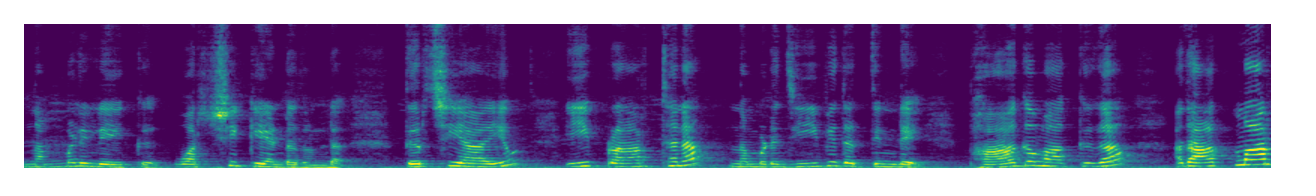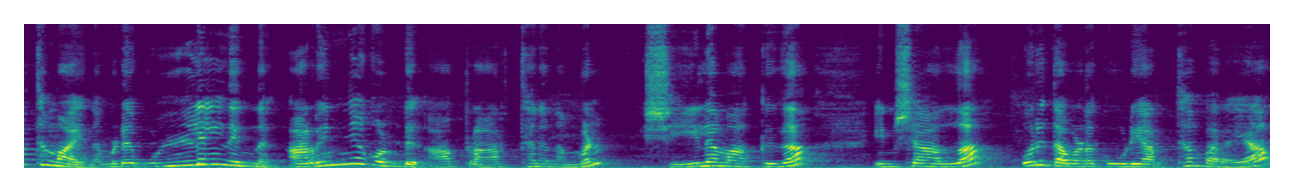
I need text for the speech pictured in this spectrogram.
നമ്മളിലേക്ക് വർഷിക്കേണ്ടതുണ്ട്. തീർച്ചയായും ഈ പ്രാർത്ഥന നമ്മുടെ ജീവിതത്തിന്റെ ഭാഗമാക്കുക. അത് ആത്മാർത്ഥമായി നമ്മുടെ ഉള്ളിൽ നിന്ന് അറിഞ്ഞുകൊണ്ട് ആ പ്രാർത്ഥന നമ്മൾ ശീലമാക്കുക. ഇൻഷാ അല്ലാ ഒരു തവണ കൂടി അർത്ഥം പറയാം.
